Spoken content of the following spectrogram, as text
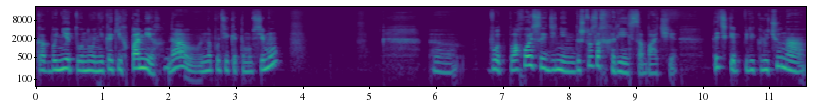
как бы нету ну, никаких помех да, на пути к этому всему. Э, вот, плохое соединение. Да что за хрень собачья? Дайте-ка я переключу на,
